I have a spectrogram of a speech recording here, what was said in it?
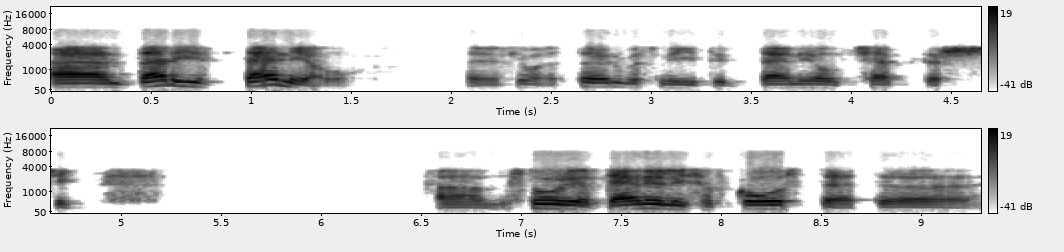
and that is Daniel. If you want to turn with me to Daniel chapter six. Um, the story of Daniel is, of course, that uh,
